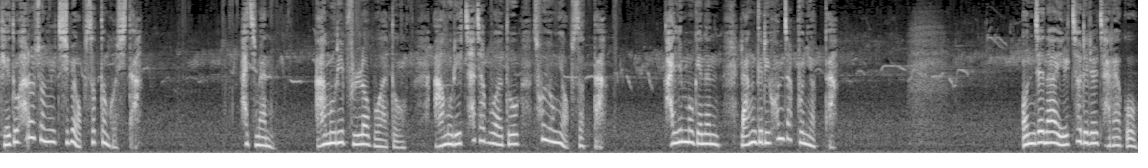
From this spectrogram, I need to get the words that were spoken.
개도 하루 종일 집에 없었던 것이다. 하지만 아무리 불러보아도 아무리 찾아보아도 소용이 없었다. 갈림목에는 랑들이 혼자뿐이었다. 언제나 일처리를 잘하고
